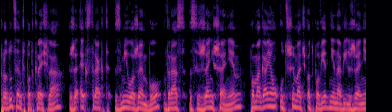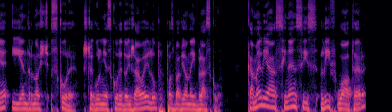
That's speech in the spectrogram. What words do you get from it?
Producent podkreśla, że ekstrakt z miłożębu wraz z żeńszeniem pomagają utrzymać odpowiednie nawilżenie i jędrność skóry, szczególnie skóry dojrzałej lub pozbawionej blasku. Camellia sinensis leaf water,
